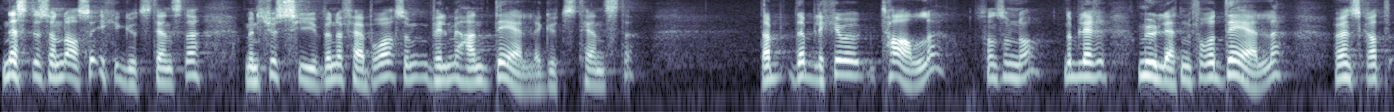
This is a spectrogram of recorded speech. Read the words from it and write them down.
Neste søndag altså ikke gudstjeneste, men 27. februar så vil vi ha en delegudstjeneste. Det, det blir ikke tale, sånn som nå. Det blir muligheten for å dele. Og Jeg ønsker at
